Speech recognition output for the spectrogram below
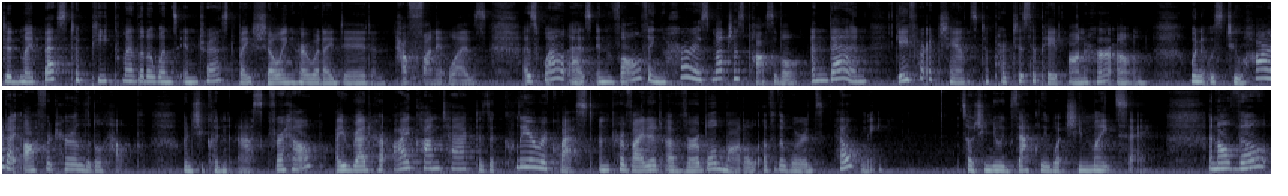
did my best to pique my little one's interest by showing her what I did and how fun it was, as well as involving her as much as possible, and then gave her a chance to participate on her own. When it was too hard, I offered her a little help. When she couldn't ask for help, I read her eye contact as a clear request and provided a verbal model of the words, help me. So she knew exactly what she might say. And although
